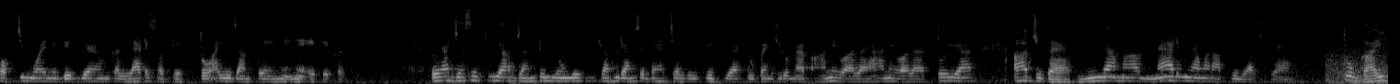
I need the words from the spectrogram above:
पबजी मोबाइल ने दे दिया है उनका लेटेस्ट अपडेट तो आइए जानते हैं इन्हें एक एक करके। तो यार जैसे कि आप जानते ही होंगे कि काफ़ी टाइम से बहस चल रही थी कि यार टू पॉइंट ज़ीरो मैप आने वाला है, आने वाला है। तो यार आ चुका है। मीरा मार मैड मीरा मार आपके लिए आ चुका है। तो गाइड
